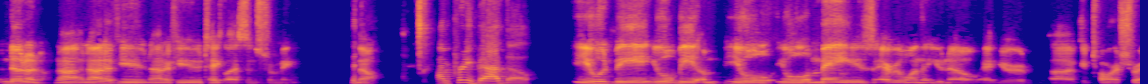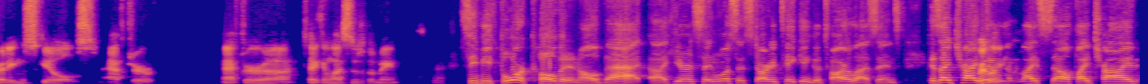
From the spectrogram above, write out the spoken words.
No, no, no, not not if you not if you take lessons from me. No, I'm pretty bad though. you would be you will be um, you will you will amaze everyone that you know at your uh, guitar shredding skills after after uh, taking lessons with me. See, before COVID and all that, uh, here in St. Louis, I started taking guitar lessons because I tried Really? doing it myself. I tried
